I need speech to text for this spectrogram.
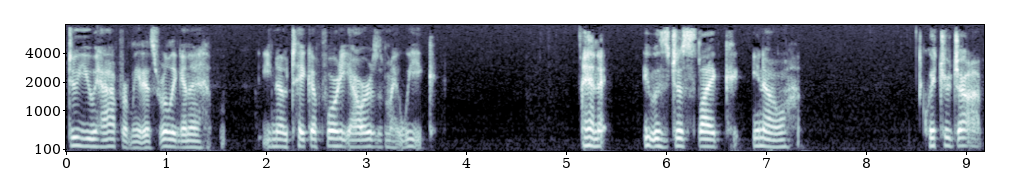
do you have for me that's really going to, you know, take up 40 hours of my week? And it was just like, you know, quit your job.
